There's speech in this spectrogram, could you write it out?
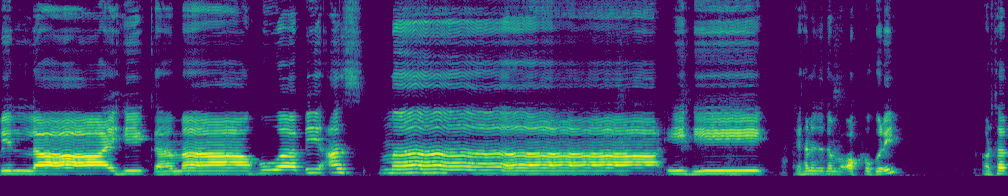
বিল্লাহি কামা হুয়া বি আসমা ইহি এখানে যদি আমরা অক্ষ করি, অর্থাৎ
